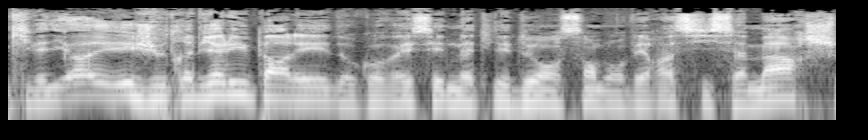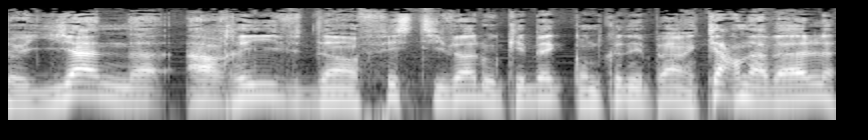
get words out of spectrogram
qui m'a dit oh, je voudrais bien lui parler. Donc on va essayer de mettre les deux ensemble, on verra si ça marche. Yann arrive d'un festival au Québec qu'on ne connaît pas, un carnaval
